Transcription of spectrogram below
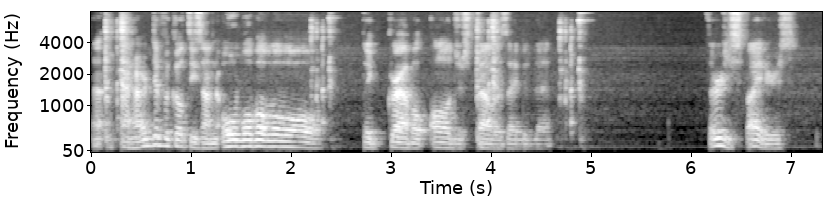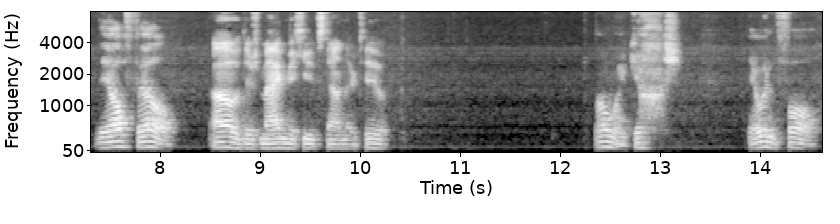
Uh, and our difficulties on. Oh, whoa, whoa, whoa, whoa. The gravel all just fell as I did that. 30 spiders. They all fell. Oh, there's magma cubes down there too. Oh my gosh. They wouldn't fall.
